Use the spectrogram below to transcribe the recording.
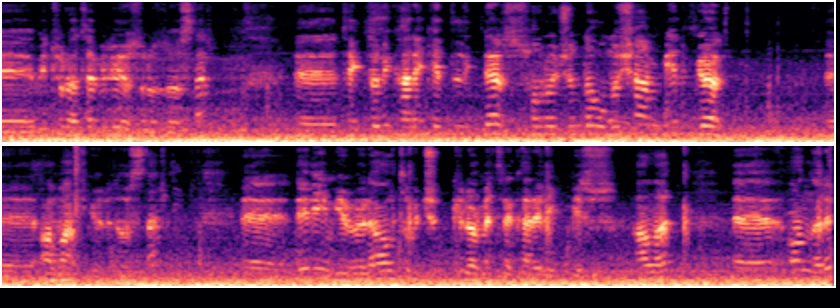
e, bir tur atabiliyorsunuz dostlar. E, tektonik hareketlilikler sonucunda oluşan bir göl. E, Abant Gölü dostlar. E, dediğim gibi böyle 6,5 kilometre karelik bir alan. E, onları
